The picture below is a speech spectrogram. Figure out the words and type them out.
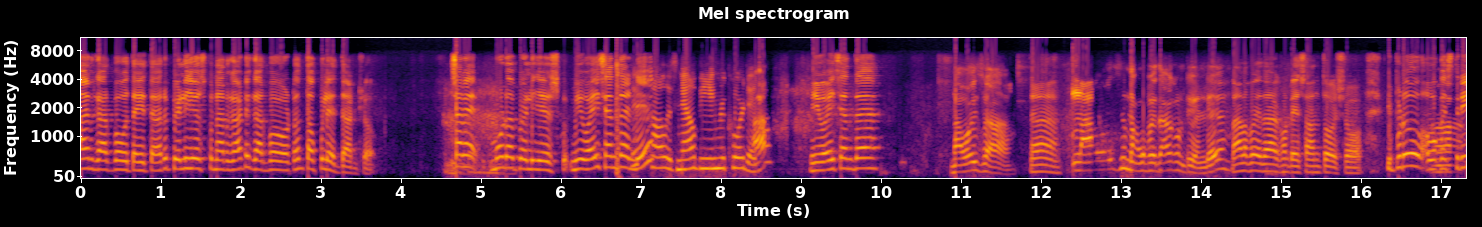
ఆయన గర్భవతి అవుతారు పెళ్ళి చేసుకున్నారు కాబట్టి గర్భం అవటం తప్పులేదు దాంట్లో. సరే మూడో పెళ్ళి చేసుకు మీ వయసు ఎంత అండి? మీ వయసు ఎంత? నా వయసా నా వయసు నలభై దాకా ఉంటాయండి నలభై దాకా ఉంటాయి సంతోషం ఇప్పుడు ఒక. స్త్రీ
